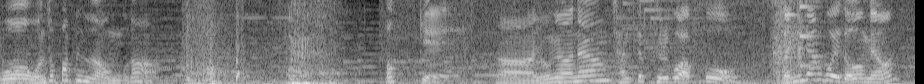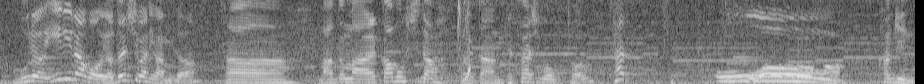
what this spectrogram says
와 원석 파편도 나오는구나. 어깨 자 용연양 잔뜩 들고 왔고 냉장고에 넣으면 무려 1이라고 8시간이 갑니다. 자 마그마알 까봅시다. 일단 145부터. 핫! 오! 각인.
